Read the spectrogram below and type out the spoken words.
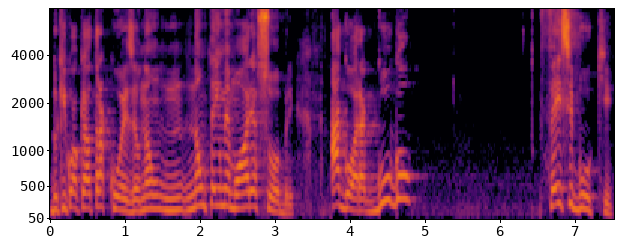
do que qualquer outra coisa. Eu não, não tenho memória sobre. Agora, Google, Facebook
